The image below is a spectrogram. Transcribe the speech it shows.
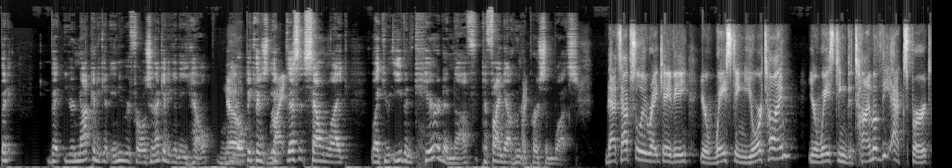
but, but you're not going to get any referrals. You're not going to get any help. No, you know, because right. it doesn't sound like like you even cared enough to find out who the person was. That's absolutely right, JV. You're wasting your time. You're wasting the time of the expert.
